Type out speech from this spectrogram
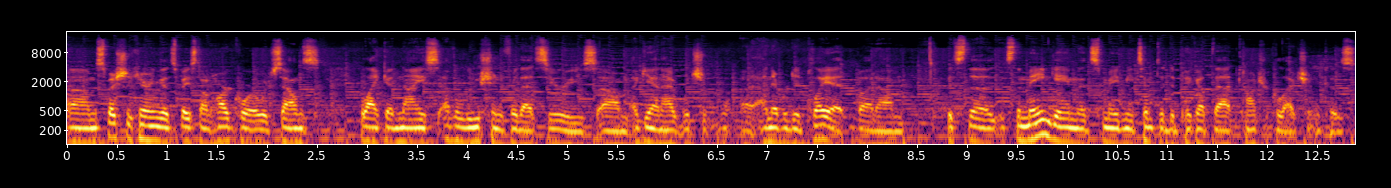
um, especially hearing that it's based on Hard Corps, which sounds like a nice evolution for that series. Um, again, I which I never did play it, but um, it's the it's the main game that's made me tempted to pick up that Contra collection because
